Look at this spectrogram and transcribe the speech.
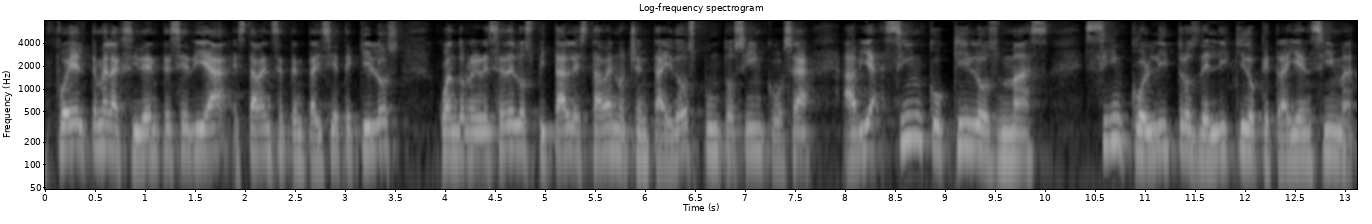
fue el tema del accidente ese día, estaba en 77 kilos, cuando regresé del hospital estaba en 82.5, o sea, había 5 kilos más, 5 litros de líquido que traía encima.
